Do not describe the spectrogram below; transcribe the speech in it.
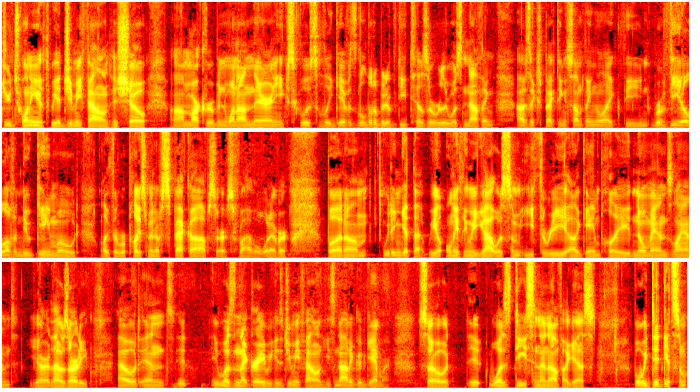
June 20th. We had Jimmy Fallon, his show. Um, Mark Rubin went on there and he exclusively gave us a little bit of details. There really was nothing. I was expecting something like the reveal of a new game mode, like the replacement of Spec Ops or Survival, whatever. But um, we didn't get that. We only thing we got was some E3 uh, gameplay, No Man's Land. Yeah, that was already out, and it it wasn't that great because Jimmy Fallon he's not a good gamer, so it, it was decent enough, I guess. But we did get some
